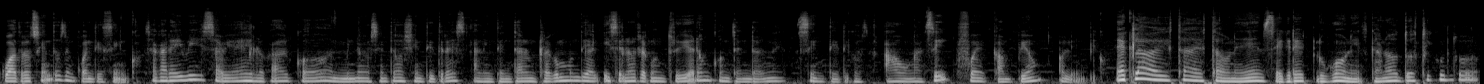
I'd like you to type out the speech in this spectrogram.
455. Sakarabi se había dislocado el codo en 1983 al intentar un récord mundial y se lo reconstruyeron con tendones sintéticos. Aún así, fue campeón olímpico. El clavadista estadounidense Greg Lugones ganó dos títulos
